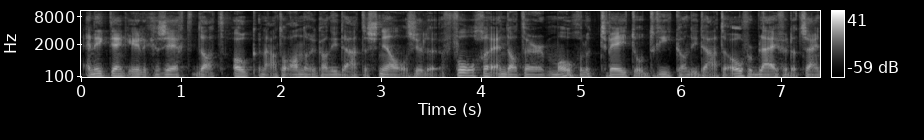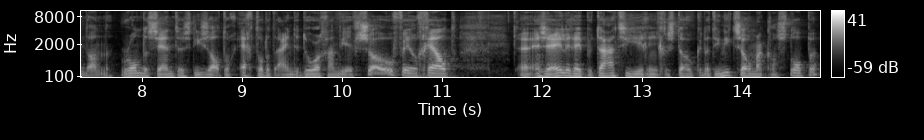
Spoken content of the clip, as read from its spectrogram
En ik denk eerlijk gezegd dat ook een aantal andere kandidaten snel zullen volgen. En dat er mogelijk twee tot drie kandidaten overblijven. Dat zijn dan Ron DeSantis, die zal toch echt tot het einde doorgaan. Die heeft zoveel geld uh, en zijn hele reputatie hierin gestoken dat hij niet zomaar kan stoppen.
